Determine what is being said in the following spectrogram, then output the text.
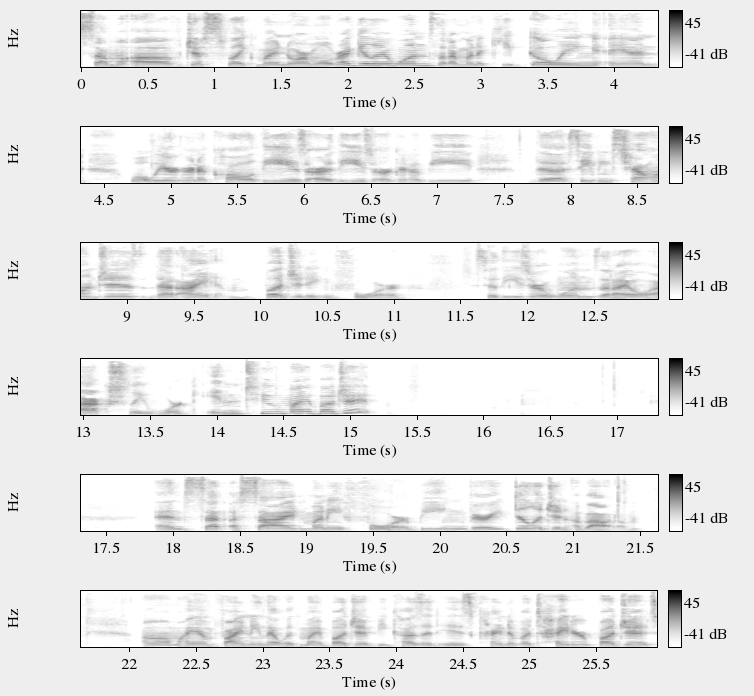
some of just like my normal regular ones that I'm going to keep going and what we are going to call these are these are going to be the savings challenges that I am budgeting for. So these are ones that I will actually work into my budget and set aside money for, being very diligent about them. Um, I am finding that with my budget, because it is kind of a tighter budget,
